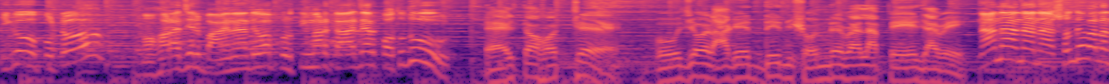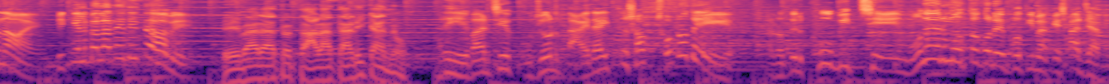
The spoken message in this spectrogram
কি গো পোটো মহারাজের বায়না দেওয়া প্রতিমার কাজ আর কত দূর? এই তো হচ্ছে। পুজোর আগের দিন সন্ধেবেলা পেয়ে যাবে। না না না না সন্ধেবেলা নয় বিকেল বেলাতে দিতে হবে। এবার এত তাড়াতাড়ি কেন? আরে এবার যে পুজোর দায় দায়িত্ব সব ছোটদের আর ওদের খুব ইচ্ছে মনের মতো করে প্রতিমাকে সাজাবে।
